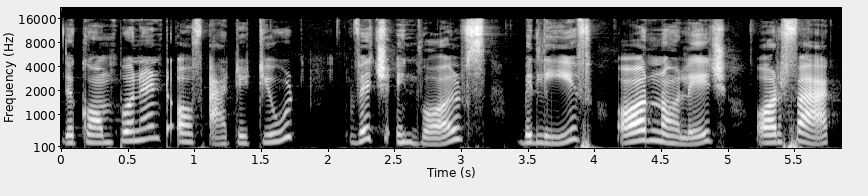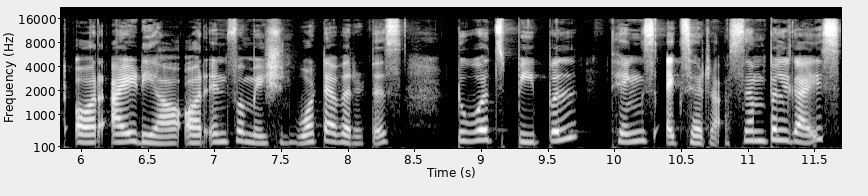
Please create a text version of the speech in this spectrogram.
The component of attitude which involves belief or knowledge or fact or idea or information whatever it is towards people things etc simple guys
